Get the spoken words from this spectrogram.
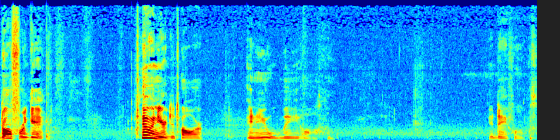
Don't forget, tune your guitar, and you will be awesome. Good day, folks.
